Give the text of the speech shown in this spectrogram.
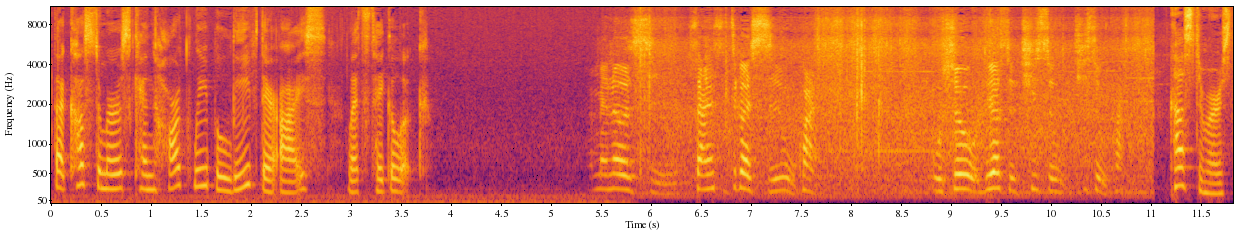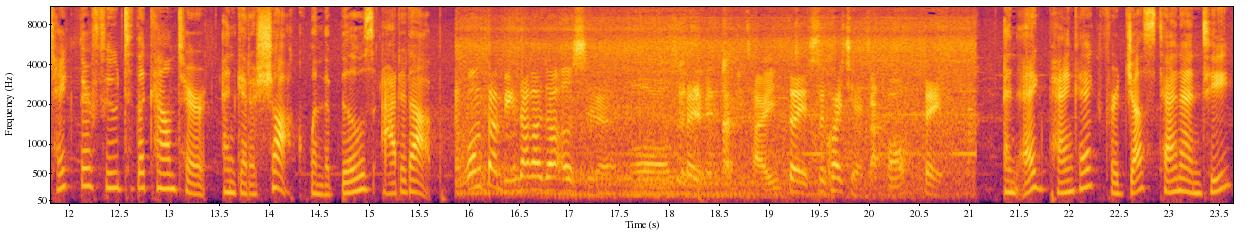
that customers can hardly believe their eyes. Let's take a look customers take their food to the counter and get a shock when the bills added up. an egg pancake for just 10 NT?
